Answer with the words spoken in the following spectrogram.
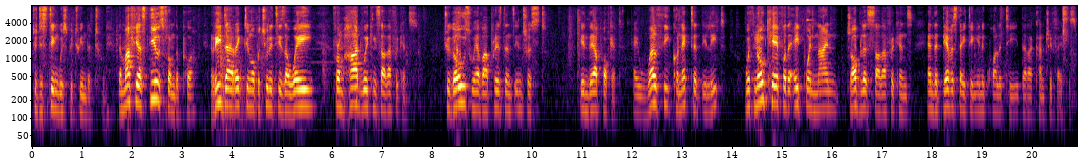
to distinguish between the two. The mafia steals from the poor, redirecting opportunities away from hard-working South Africans to those who have our president's interest in their pocket. A wealthy, connected elite with no care for the 8.9 jobless South Africans and the devastating inequality that our country faces.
